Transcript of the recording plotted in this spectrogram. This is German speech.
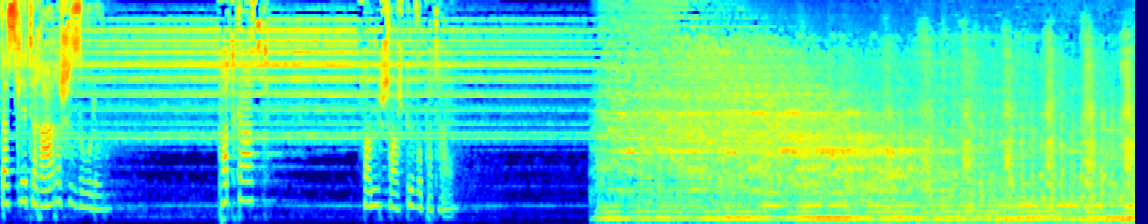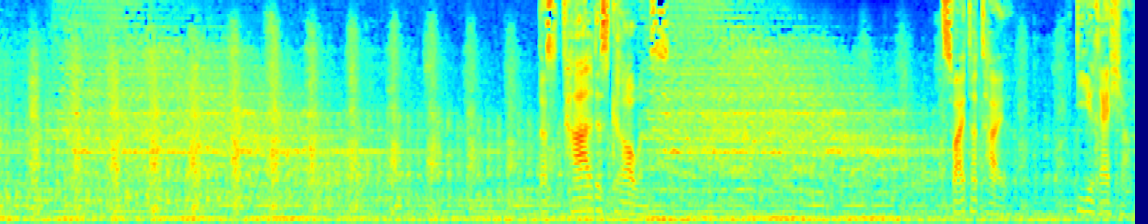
Das literarische Solo. Podcast vom Schauspiel Wuppertal. Das Tal des Grauens. Zweiter Teil. Die Rächer.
